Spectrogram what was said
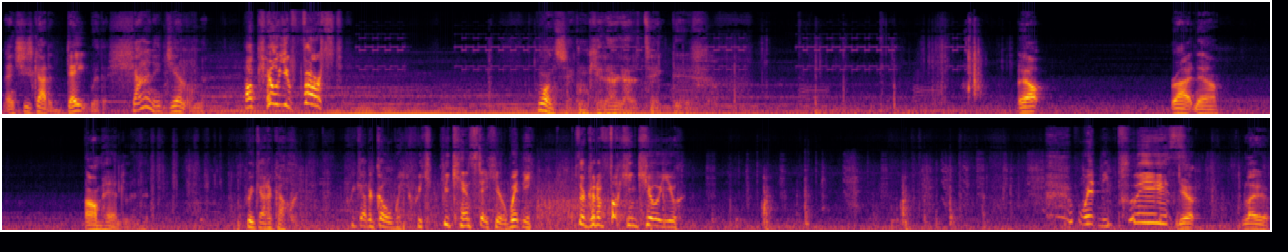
Then she's got a date with a shiny gentleman. I'll kill you first! One second, kid. I gotta take this. Yep. Right now. I'm handling it. We gotta go. We gotta go, Whitney. We, we can't stay here, Whitney. They're gonna fucking kill you. Whitney, please. Yep. Later.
